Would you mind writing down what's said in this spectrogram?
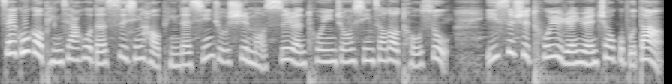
在 Google 评价获得四星好评的新竹市某私人托婴中心遭到投诉，疑似是托育人员照顾不当，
